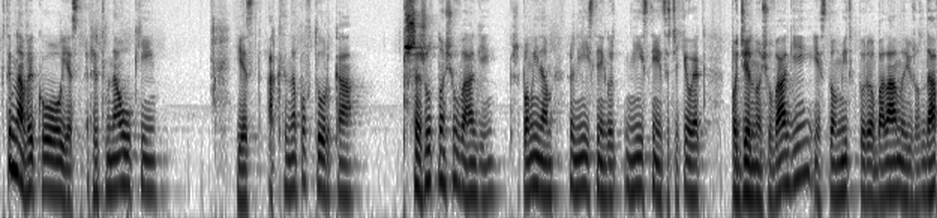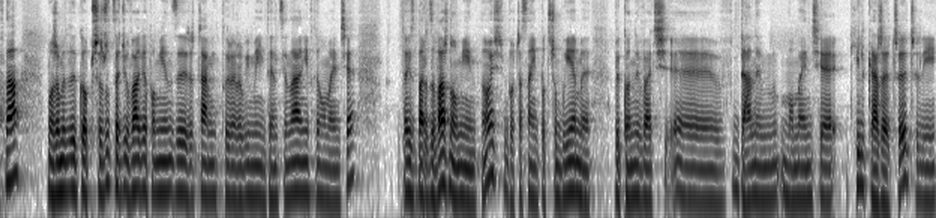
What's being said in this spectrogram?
W tym nawyku jest rytm nauki, jest aktywna powtórka, przerzutność uwagi. Przypominam, że nie istnieje, nie istnieje coś takiego jak podzielność uwagi. Jest to mit, który obalamy już od dawna. Możemy tylko przerzucać uwagę pomiędzy rzeczami, które robimy intencjonalnie w tym momencie. To jest bardzo ważna umiejętność, bo czasami potrzebujemy wykonywać e, w danym momencie kilka rzeczy, czyli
